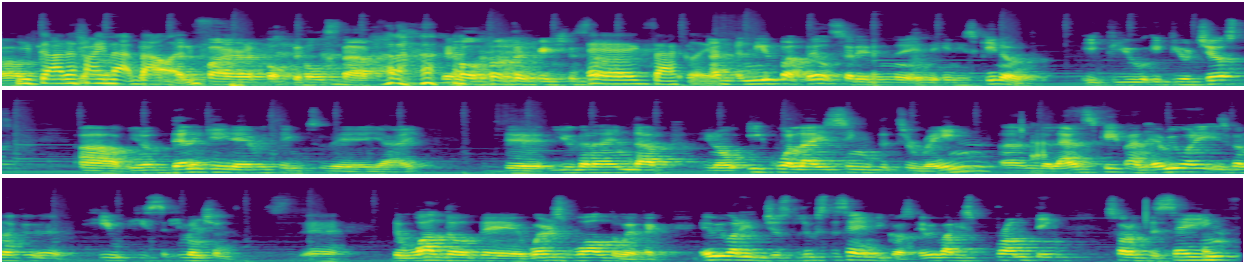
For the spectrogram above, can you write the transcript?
Oh, You've got to find that balance. And fire the whole staff, the whole content creation staff. Exactly. And, and Neil Patel said it in, in, in, his keynote. If you if you just uh, you know delegate everything to the AI, the, you're gonna end up you know equalizing the terrain and the landscape, and everybody is gonna. Uh, he, he he mentioned. Uh, the Waldo, the where's Waldo effect. Everybody just looks the same because everybody's prompting sort of the same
